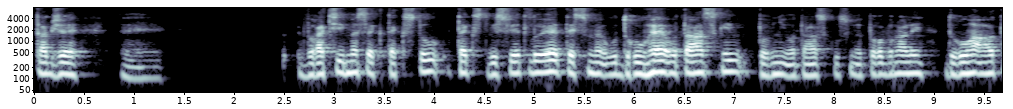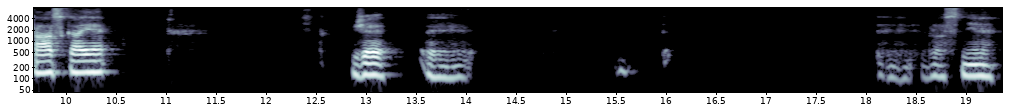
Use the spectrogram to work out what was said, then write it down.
Takže eh, vracíme se k textu. Text vysvětluje, teď jsme u druhé otázky. První otázku jsme probrali. Druhá otázka je, že eh, vlastně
